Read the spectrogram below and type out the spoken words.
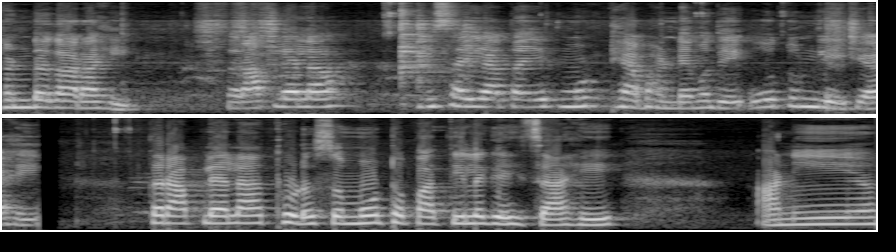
थंडगार आहे. तर आपल्याला ही साई आता एक मोठ्या भांड्यामध्ये ओतून घ्यायची आहे. तर आपल्याला थोडंसं मोठं पातेलं घ्यायचं आहे आणि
